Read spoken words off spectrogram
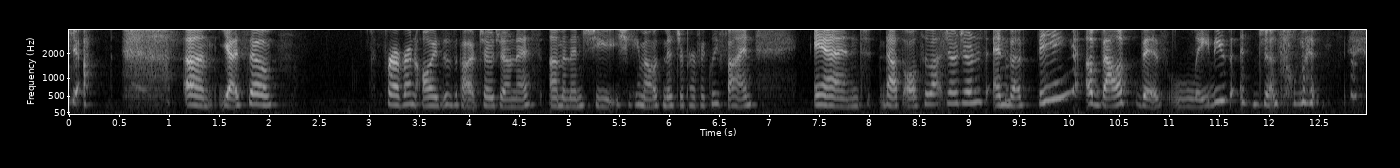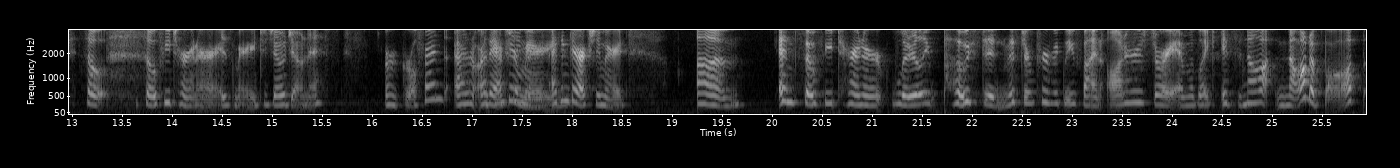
yeah. Um, yeah, so Forever and Always is about Joe Jonas. Um, and then she she came out with Mr. Perfectly Fine. And that's also about Joe Jonas. And the thing about this, ladies and gentlemen, so Sophie Turner is married to Joe Jonas. Or girlfriend? I don't know. Are they they're actually married? I think they're actually married. Um, and Sophie Turner literally posted Mr. Perfectly Fine on her story and was like, "It's not not a bop,"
